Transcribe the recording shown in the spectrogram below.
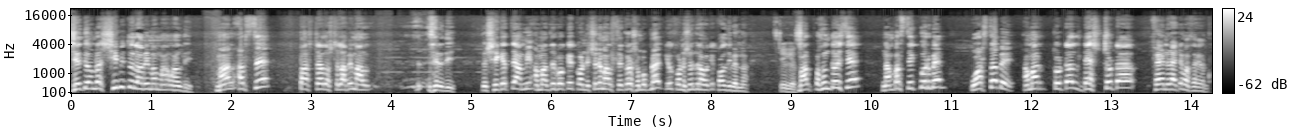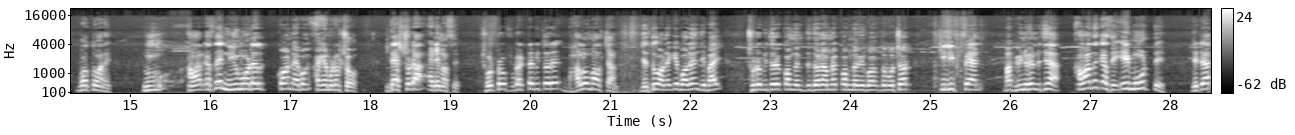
যেহেতু আমরা সীমিত লাভে মা- মাল দিই। মাল আসছে পাঁচটা দশটা লাভে মাল ছেড়ে দিই। তো সেক্ষেত্রে আমি আমাদের পক্ষে কন্ডিশনে মাল সেল করা সম্ভব না। কেউ কন্ডিশনের জন্য আমাকে কল দিবেন না। ঠিক আছে। মাল পছন্দ হয়েছে নাম্বার চেক করবেন। হোয়াটসঅ্যাপে আমার টোটাল দেড়শোটা ফ্যানের আইটেম আছে এখন বর্তমানে। আমার কাছে নিউ মডেল কন এবং আগের মডেল সহ দেড়শোটা আইটেম আছে। ছোট প্রোডাক্টের ভিতরে ভালো মাল চান। যেহেতু অনেকে বলেন যে ভাই ছোট ভিতরে কম দামি ধরেন আমরা কম দামি গত বছর ক্লিপ ফ্যান বা বিভিন্ন ফ্যান বেছি না। আমাদের কাছে এই মুহূর্তে যেটা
